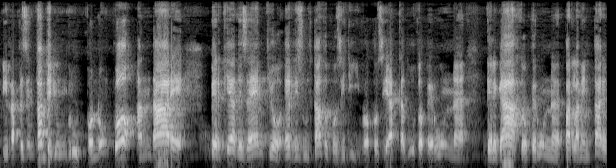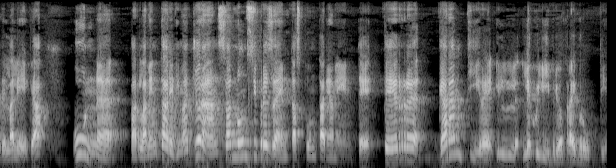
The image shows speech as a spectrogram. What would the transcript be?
il rappresentante di un gruppo non può andare perché ad esempio è risultato positivo, così è accaduto per un delegato, per un parlamentare della Lega, un parlamentare di maggioranza non si presenta spontaneamente per garantire l'equilibrio tra i gruppi.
